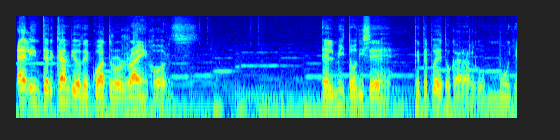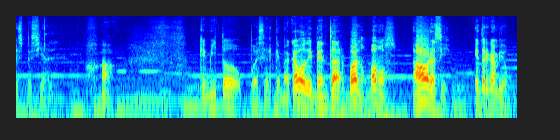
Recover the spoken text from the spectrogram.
El intercambio de cuatro Reinhorns. El mito dice que te puede tocar algo muy especial. ¿Qué mito? Pues el que me acabo de inventar. Bueno, vamos. Ahora sí. Intercambio.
